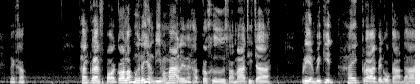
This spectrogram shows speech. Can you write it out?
ๆนะครับ ทางแกรนด์สปอร์ตก็รับมือได้อย่างดีมากๆเลยนะครับ ก็คือสามารถที่จะเปลี่ยนวิกฤต ให้กลายเป็นโอกาสได้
